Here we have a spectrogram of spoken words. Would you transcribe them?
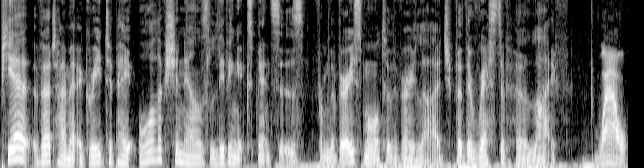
Pierre Wertheimer agreed to pay all of Chanel's living expenses, from the very small to the very large, for the rest of her life. Wow.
